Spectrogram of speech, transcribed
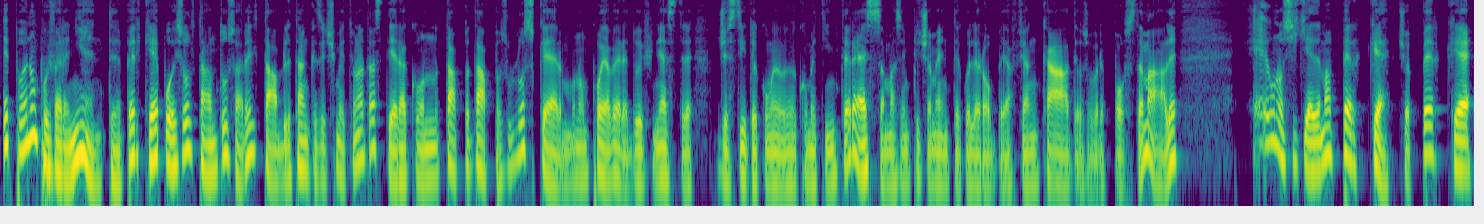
e poi non puoi fare niente perché puoi soltanto usare il tablet anche se ci metti una tastiera con tap tap sullo schermo, non puoi avere due finestre gestite come, come ti interessa, ma semplicemente quelle robe affiancate o sovrapposte male. E uno si chiede: ma perché? Cioè, perché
